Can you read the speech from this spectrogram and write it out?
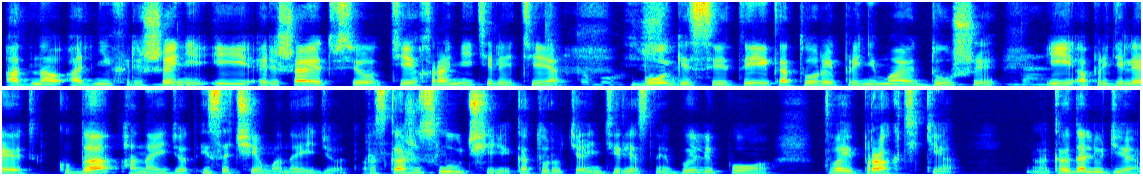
одно, одних решений, и решают все те хранители, те Бог боги, святые, которые принимают души Да. и определяют, куда она идет и зачем она идет. Расскажи случаи, которые у тебя интересные были по твоей практике, когда люди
